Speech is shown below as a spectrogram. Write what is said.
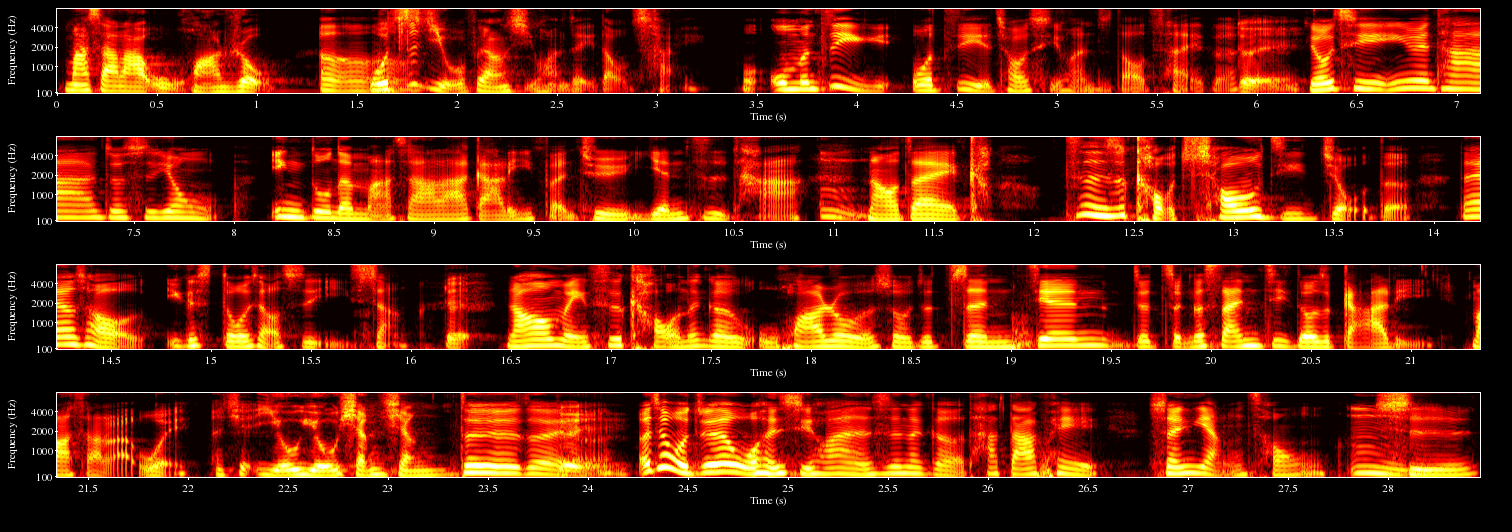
玛莎拉五花肉，嗯，我自己我非常喜欢这一道菜，我我们自己我自己也超喜欢这道菜的，对，尤其因为它就是用印度的玛莎拉咖喱粉去腌制它，嗯，然后再烤。真的是烤超级久的，大概要炒一个多小时以上。对，然后每次烤那个五花肉的时候，就整间就整个三季都是咖喱玛莎拉味，而且油油香香。对对对，对而且我觉得我很喜欢的是那个它搭配生洋葱吃，嗯、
